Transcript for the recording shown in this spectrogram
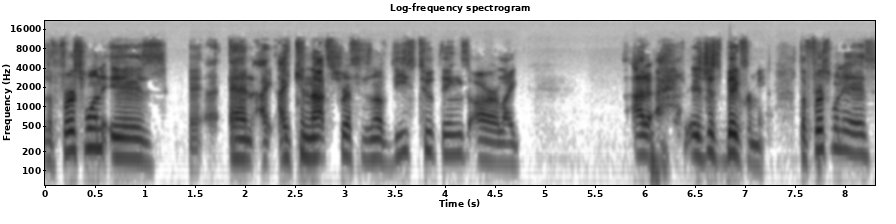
The first one is and I, I cannot stress this enough. These two things are like, I, it's just big for me. The first one is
